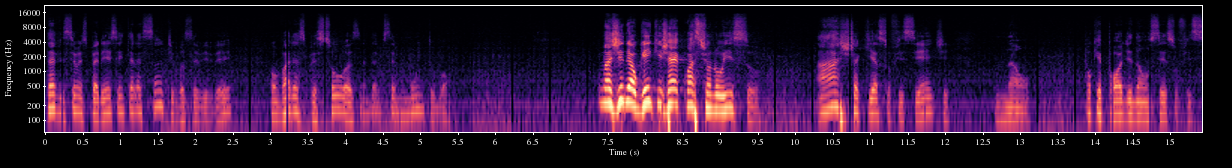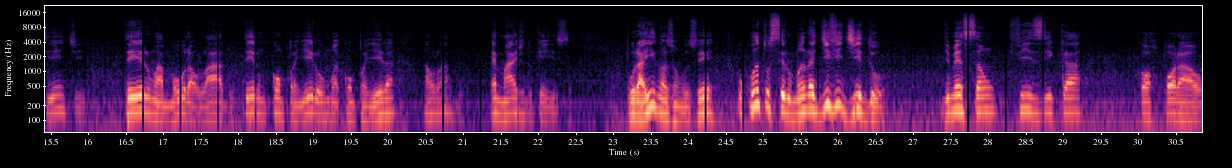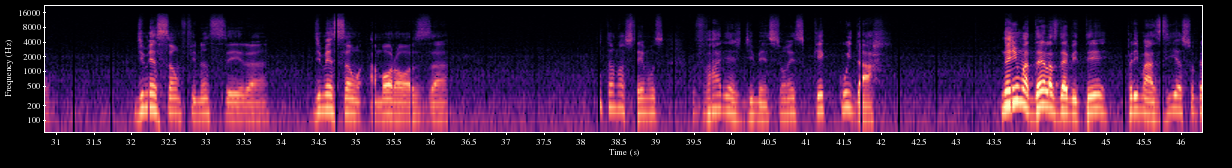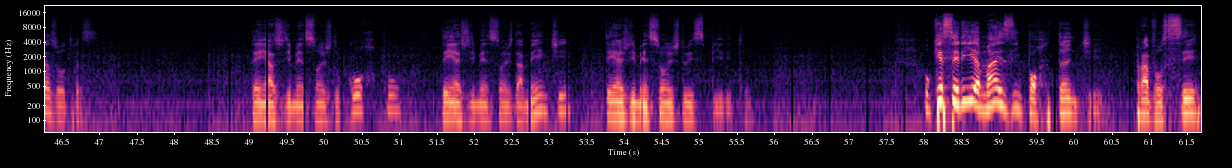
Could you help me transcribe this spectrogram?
Deve ser uma experiência interessante você viver com várias pessoas, né? deve ser muito bom. Imagine alguém que já equacionou isso. Acha que é suficiente? Não porque pode não ser suficiente ter um amor ao lado, ter um companheiro ou uma companheira ao lado. É mais do que isso. Por aí nós vamos ver o quanto o ser humano é dividido dimensão física, corporal, dimensão financeira, dimensão amorosa. Então nós temos várias dimensões que cuidar. Nenhuma delas deve ter primazia sobre as outras. Tem as dimensões do corpo, tem as dimensões da mente, tem as dimensões do espírito. O que seria mais importante para você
